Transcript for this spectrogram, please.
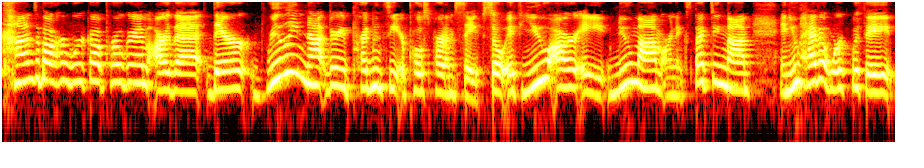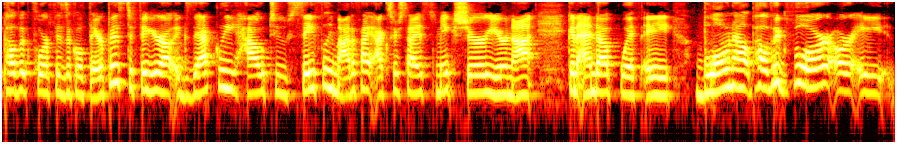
the cons about her workout program are that they're really not very pregnancy or postpartum safe. So if you are a new mom or an expecting mom and you haven't worked with a pelvic floor physical therapist to figure out exactly how to safely modify exercise to make sure you're not gonna end up with a blown out pelvic floor or a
